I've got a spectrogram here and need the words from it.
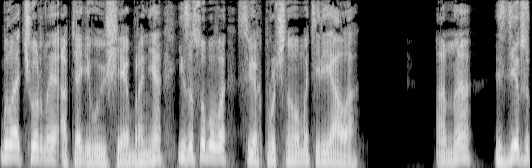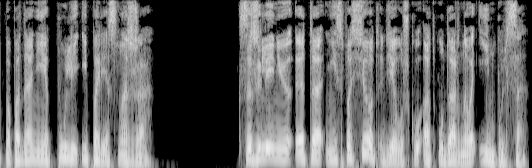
была черная обтягивающая броня из особого сверхпрочного материала. Она сдержит попадание пули и порез ножа. К сожалению, это не спасет девушку от ударного импульса,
